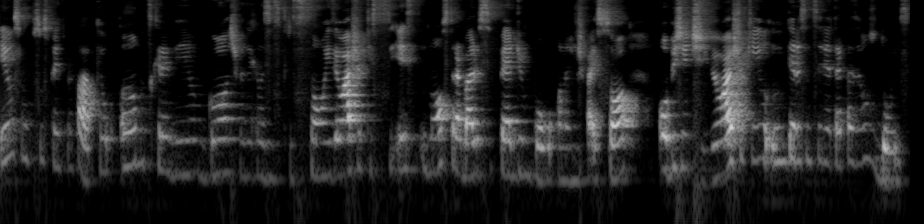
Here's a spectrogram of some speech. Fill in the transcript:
eu sou suspeito para falar, porque eu amo descrever, eu gosto de fazer aquelas descrições. Eu acho que se- esse- o nosso trabalho se perde um pouco quando a gente faz só objetivo. Eu acho que o o interessante seria até fazer os dois.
